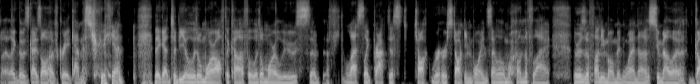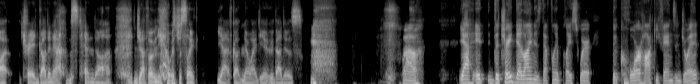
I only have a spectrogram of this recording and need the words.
but like those guys all have great chemistry and they get to be a little more off the cuff a little more loose a, a less like practiced talk rehearsed talking points and a little more on the fly. There was a funny moment when uh Suomela got trade got announced and uh jeff o'neill was just like yeah i've got no idea who that is wow. Yeah, it the trade deadline is definitely a place where the core hockey fans enjoy it.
